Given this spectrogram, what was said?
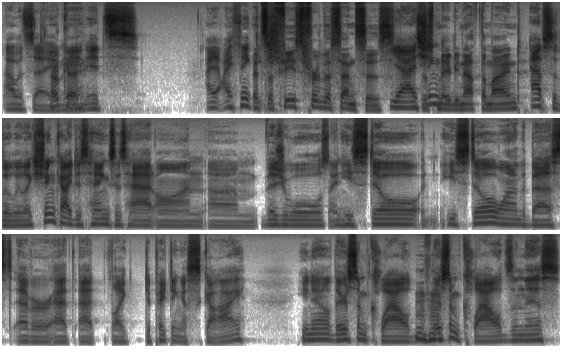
I would say. Okay. I mean, it's. I, I think It's a sh- feast for the senses. Yeah, I just think- maybe not the mind. Absolutely. Like Shinkai just hangs his hat on um, visuals, and he's still he's still one of the best ever at at like depicting a sky. You know, there's some cloud. There's some clouds in this.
